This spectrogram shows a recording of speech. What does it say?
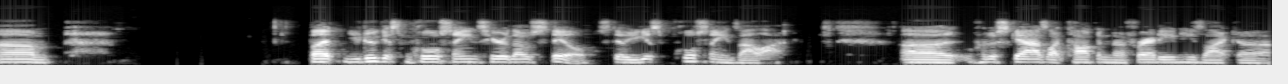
Um, but you do get some cool scenes here, though. Still, still, you get some cool scenes I like. Uh, where this guy's like talking to Freddy, and he's like, uh,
